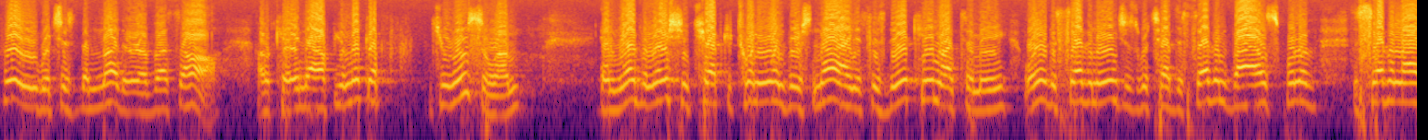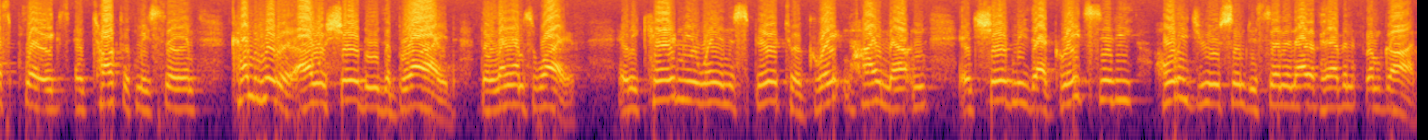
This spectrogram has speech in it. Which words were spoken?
free, which is the mother of us all. Okay, now if you look up Jerusalem, in Revelation chapter 21, verse 9, it says, There came unto me one of the seven angels which had the seven vials full of the seven last plagues, and talked with me, saying, Come hither, I will show thee the bride, the Lamb's wife. And he carried me away in the Spirit to a great and high mountain, and showed me that great city, holy Jerusalem, descending out of heaven from God.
